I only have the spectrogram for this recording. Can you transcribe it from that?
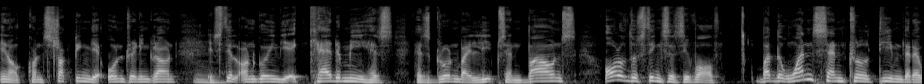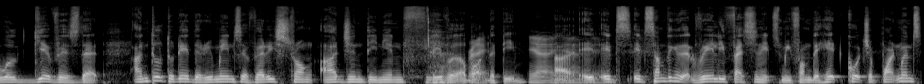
you know constructing their own training ground. Mm. It's still ongoing. The academy has has grown by leaps and bounds. All of those things has evolved. But the one central theme that I will give is that until today there remains a very strong Argentinian flavor about right. the team. Yeah, uh, yeah, it, yeah, It's it's something that really fascinates me from the head coach appointments.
